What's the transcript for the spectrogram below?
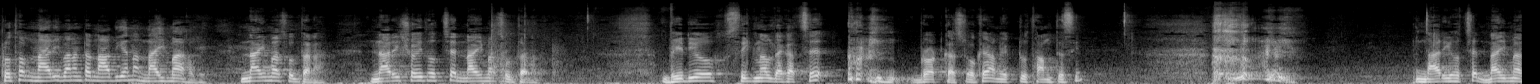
প্রথম নারী বানানটা না দিয়ে না, নাইমা হবে। নাইমা সুলতানা। নারী শহীদ হচ্ছে নাইমা সুলতানা। ভিডিও সিগন্যাল দেখাচ্ছে ব্রডকাস্ট, ওকে? আমি একটু থামতেছি। নারী হচ্ছে নাইমা,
